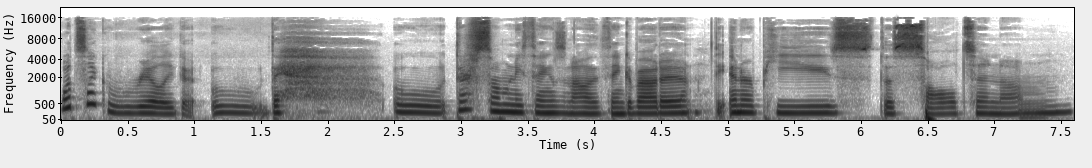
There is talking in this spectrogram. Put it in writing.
what's like really good ooh they ooh there's so many things now that I think about it the inner peas the salt and um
